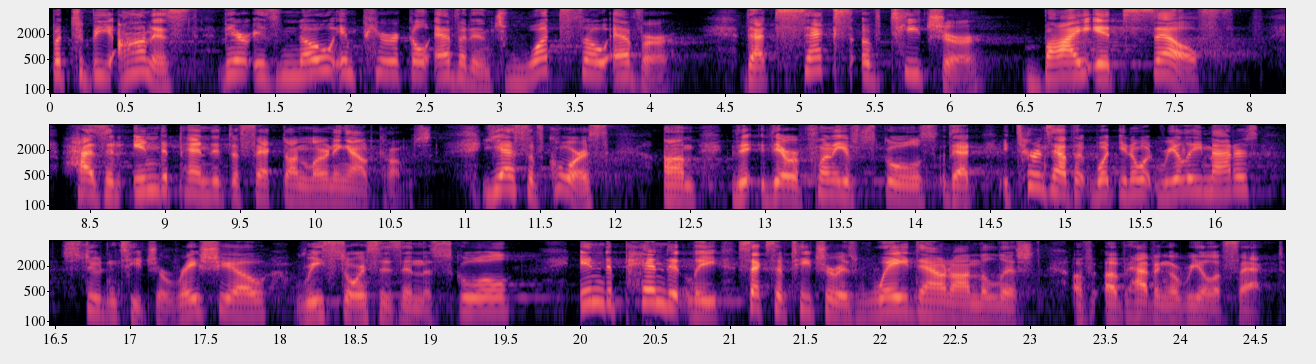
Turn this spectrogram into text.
but to be honest, there is no empirical evidence whatsoever that sex of teacher by itself has an independent effect on learning outcomes. Yes, of course, um, th there are plenty of schools that it turns out that what you know what really matters? Student teacher ratio resources in the school. Independently sex of teacher is way down on the list of, of having a real effect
